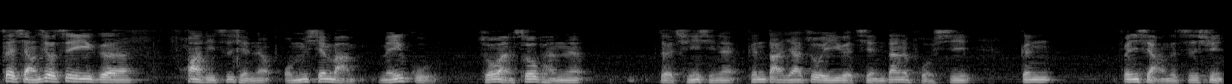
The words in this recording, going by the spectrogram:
在讲究这一个话题之前呢，我们先把美股昨晚收盘呢的情形呢，跟大家做一个简单的剖析跟分享的资讯，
